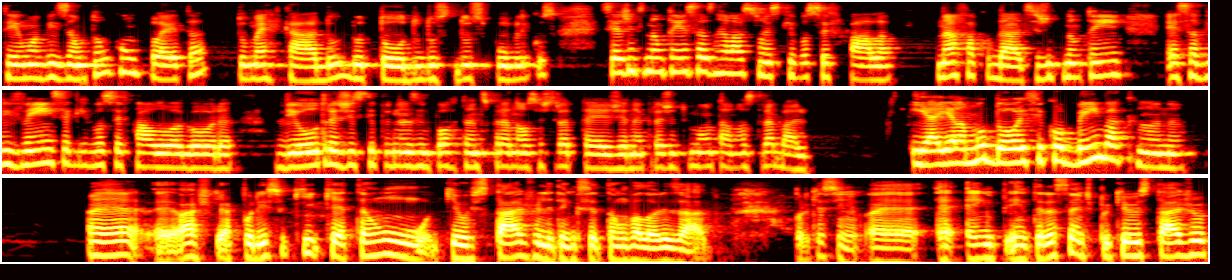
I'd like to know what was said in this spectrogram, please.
ter uma visão tão completa do mercado, do todo, dos, dos públicos, se a gente não tem essas relações que você fala na faculdade, se a gente não tem essa vivência que você falou agora de outras disciplinas importantes para a nossa estratégia, né, para a gente montar o nosso trabalho. E aí ela mudou e ficou bem bacana. É, eu acho que é por isso que, que é tão que o estágio ele tem que ser tão valorizado porque assim é, é, é, é interessante porque o estágio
